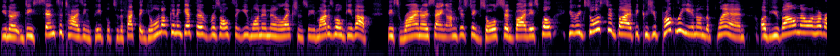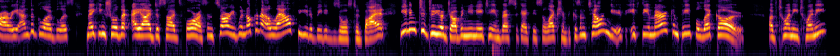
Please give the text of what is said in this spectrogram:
you know, desensitizing people to the fact that you're not going to get the results that you want in an election. So you might as well give up. This RINO saying, I'm just exhausted by this. Well, you're exhausted by it because you're probably in on the plan of Yuval Noah Harari and the globalists making sure that AI decides for us. And sorry, we're not going to allow for you to be exhausted by it. You need to do your job and you need to investigate this election because I'm telling you, if, if the American people let go of 2020,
